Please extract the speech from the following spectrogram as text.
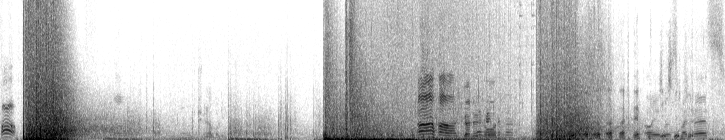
Fahr! Schöner Volley. Aha, gönne Not. Oh, jetzt ist mein Dress.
